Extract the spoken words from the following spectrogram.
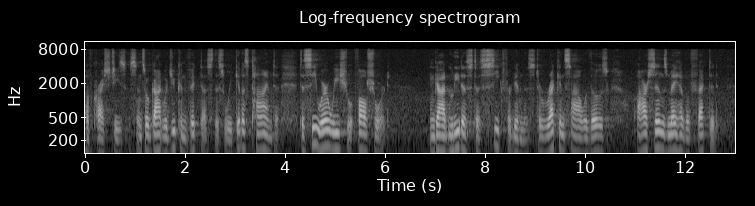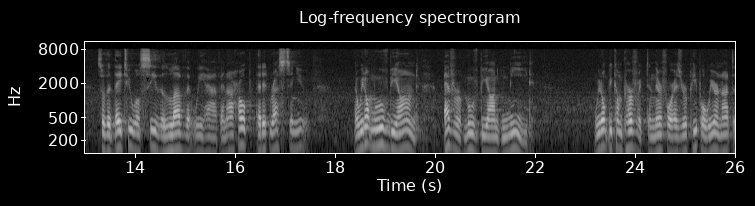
of Christ Jesus. And so, God, would you convict us this week? Give us time to, to see where we sh- fall short. And God, lead us to seek forgiveness, to reconcile with those our sins may have affected, so that they too will see the love that we have and our hope that it rests in you. That we don't move beyond ever move beyond need. We don't become perfect, and therefore, as your people, we are not to,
